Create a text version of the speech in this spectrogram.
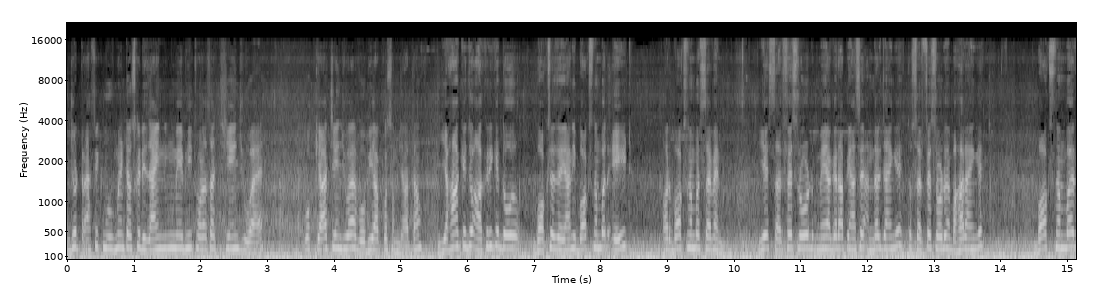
जो ट्रैफ़िक मूवमेंट है, उसके डिज़ाइनिंग में भी थोड़ा सा चेंज हुआ है। वो क्या चेंज हुआ है, वो भी आपको समझाता हूँ। यहाँ के जो आखिरी के दो बॉक्सेज है, यानी बॉक्स नंबर एट और बॉक्स नंबर सेवन ये सरफेस रोड में अगर आप यहाँ से अंदर जाएँगे तो सरफेस रोड में बाहर आएँगे। बॉक्स नंबर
